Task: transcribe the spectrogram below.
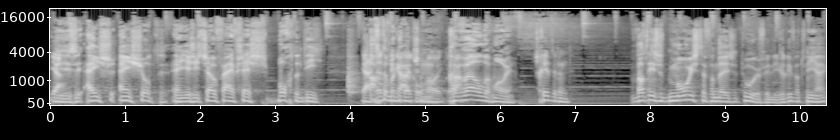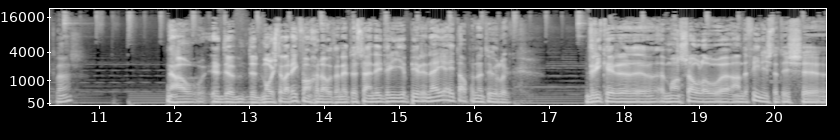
Ja. Één shot. En je ziet zo vijf, zes bochten die Ja, dat achter ik elkaar ook zo mooi. Ja. Geweldig mooi. Schitterend. Wat is het mooiste van deze Tour, vinden jullie? Wat vind jij, Klaas? Nou, de, de, het mooiste waar ik van genoten heb... dat zijn die drie Pyrenee-etappen natuurlijk. Drie keer eh, een man solo eh, aan de finish. Dat is, eh, dat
